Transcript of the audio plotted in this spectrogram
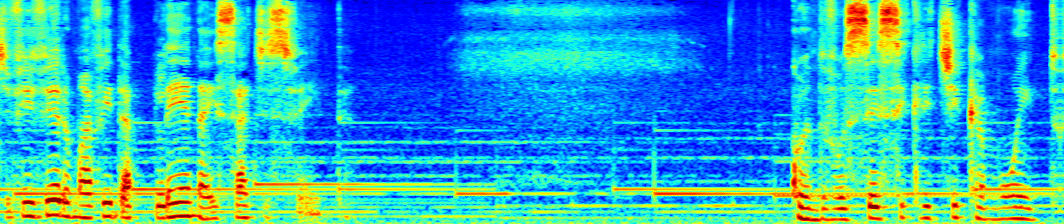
de viver uma vida plena e satisfeita. Quando você se critica muito,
